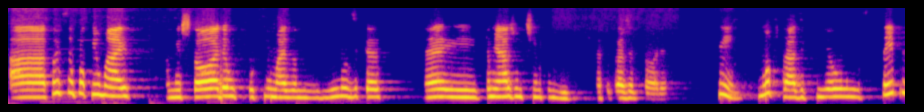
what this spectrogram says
a conhecer um pouquinho mais a minha história, um pouquinho mais as minhas músicas, né, e caminhar juntinho comigo nessa trajetória. Sim, uma frase que eu sempre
